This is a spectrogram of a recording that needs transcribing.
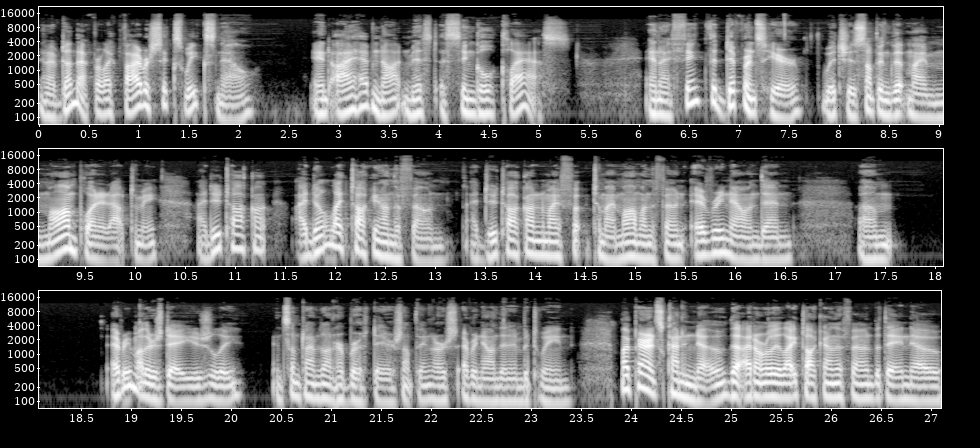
and I've done that for like five or six weeks now, and I have not missed a single class. And I think the difference here, which is something that my mom pointed out to me, I do talk on. I don't like talking on the phone. I do talk on my fo- to my mom on the phone every now and then um, every Mother's Day usually, and sometimes on her birthday or something, or every now and then in between. My parents kind of know that I don't really like talking on the phone, but they know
